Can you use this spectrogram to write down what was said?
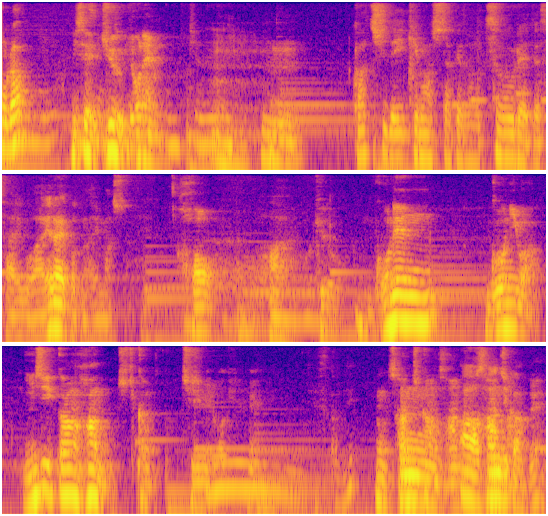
もうラ2014年。うん。うん。ガチで行きましたけども、潰れて最後はえらいことになりましはた。はあけど5年後には2時間半の時間縮めるわけよね。い。ですかね。うん3時間うん3あー3時間。ね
